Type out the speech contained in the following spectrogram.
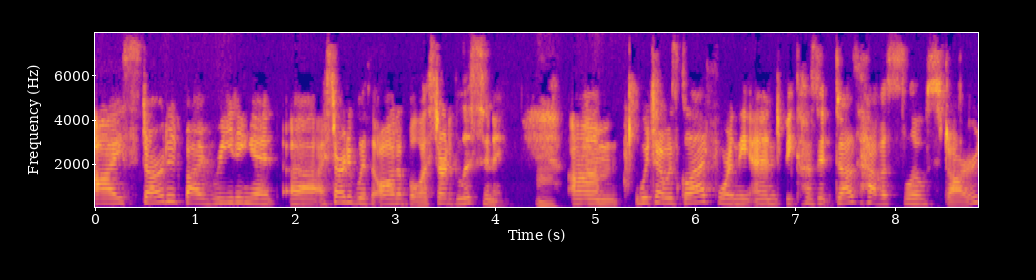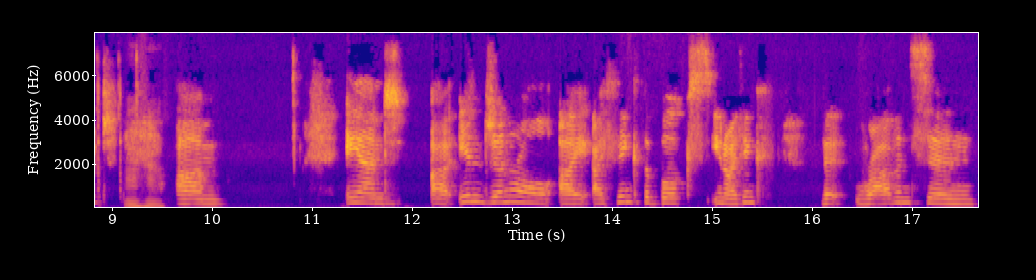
I started by reading it. Uh, I started with Audible. I started listening. Mm. Um, which I was glad for in the end because it does have a slow start. Mm-hmm. Um, and uh, in general, I, I think the books, you know, I think that Robinson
